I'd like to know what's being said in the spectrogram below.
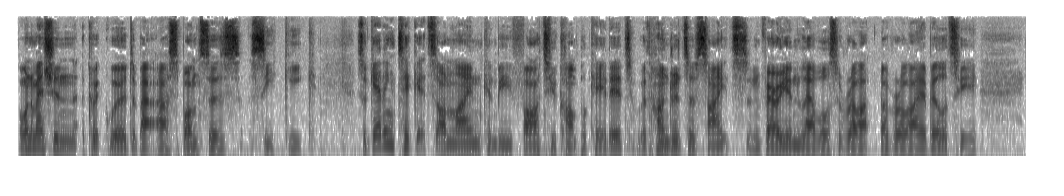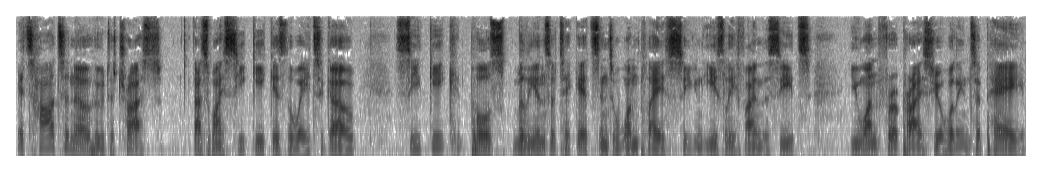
I want to mention a quick word about our sponsors, SeatGeek. So, getting tickets online can be far too complicated with hundreds of sites and varying levels of, rel- of reliability. It's hard to know who to trust. That's why SeatGeek is the way to go. SeatGeek pulls millions of tickets into one place so you can easily find the seats you want for a price you're willing to pay.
